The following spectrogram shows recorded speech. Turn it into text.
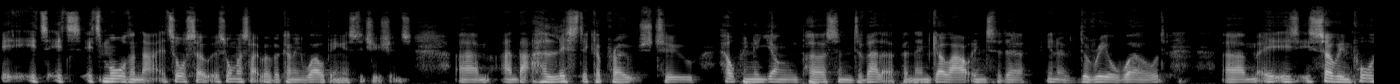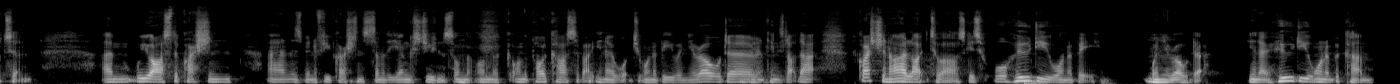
it's it's it's more than that. It's also it's almost like we're becoming well-being institutions, um, and that holistic approach to helping a young person develop and then go out into the you know the real world um, is is so important. Um, we asked the question, and there's been a few questions to some of the young students on the on the on the podcast about you know what do you want to be when you're older and things like that. The question I like to ask is, well, who do you want to be when mm. you're older? You know, who do you want to become?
